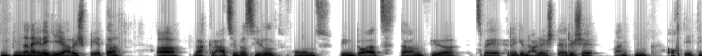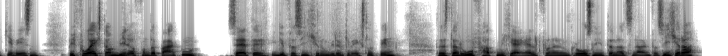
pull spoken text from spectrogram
und bin dann einige Jahre später äh, nach Graz übersiedelt und bin dort dann für zwei regionale steirische Banken auch tätig gewesen, bevor ich dann wieder von der Bankenseite in die Versicherung wieder gewechselt bin. Das heißt, der Ruf hat mich ereilt von einem großen internationalen Versicherer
